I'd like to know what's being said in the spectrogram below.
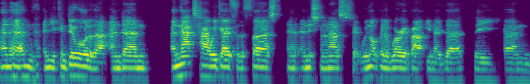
and, um, and you can do all of that, and um, and that's how we go for the first initial analysis. We're not going to worry about you know the the um,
